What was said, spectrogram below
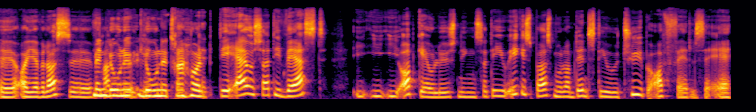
øh, og jeg vil også øh, Men Lone, igen, Lone Trahold... det er jo så det værste, i, i, i opgaveløsningen, så det er jo ikke et spørgsmål om den stereotype opfattelse af,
